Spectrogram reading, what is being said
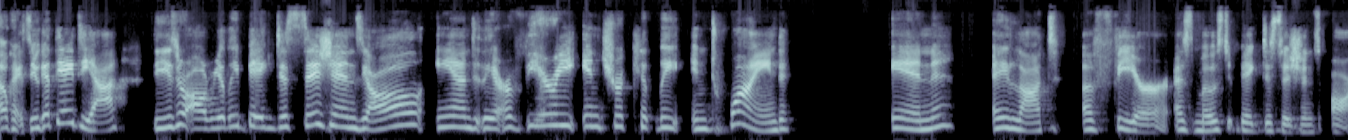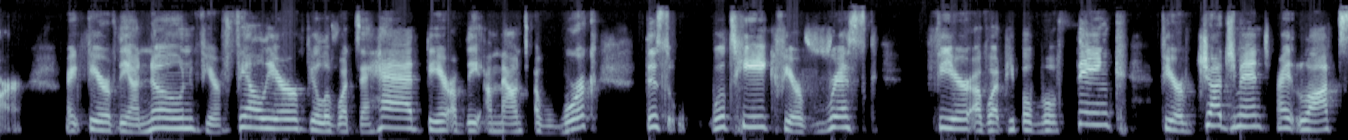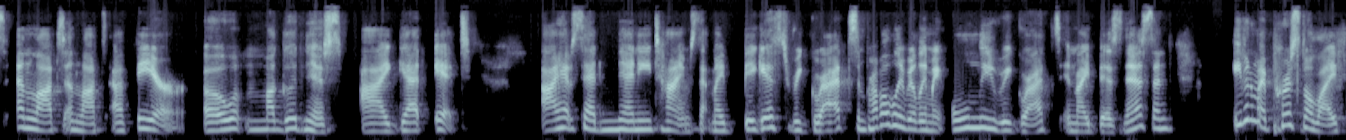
Okay, so you get the idea. These are all really big decisions, y'all, and they are very intricately entwined in a lot of fear, as most big decisions are right? Fear of the unknown, fear of failure, fear of what's ahead, fear of the amount of work this will take, fear of risk, fear of what people will think, fear of judgment, right? Lots and lots and lots of fear. Oh my goodness, I get it. I have said many times that my biggest regrets, and probably really my only regrets in my business and even my personal life,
